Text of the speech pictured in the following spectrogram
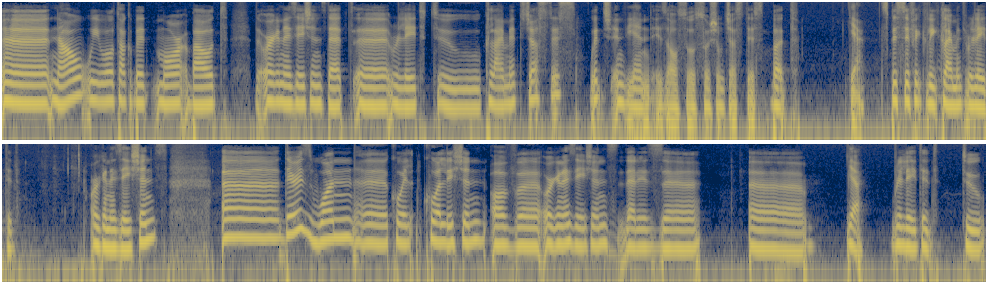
Uh, now we will talk a bit more about the organizations that uh, relate to climate justice, which in the end is also social justice, but yeah, specifically climate related organizations. Uh, there is one uh, coal- coalition of uh, organizations that is, uh, yeah, related to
